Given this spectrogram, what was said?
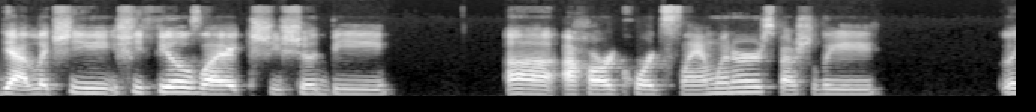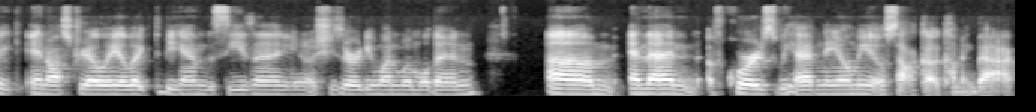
yeah, like she she feels like she should be uh, a hard court slam winner, especially like in Australia, like the beginning of the season. You know, she's already won Wimbledon. Um, and then of course we have Naomi Osaka coming back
